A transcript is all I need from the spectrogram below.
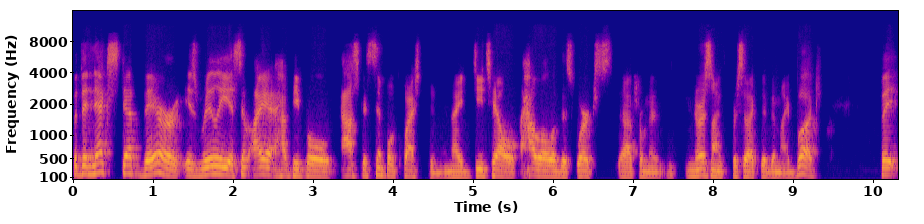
but the next step there is really a sim- I have people ask a simple question, and I detail how all of this works uh, from a neuroscience perspective in my book. But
